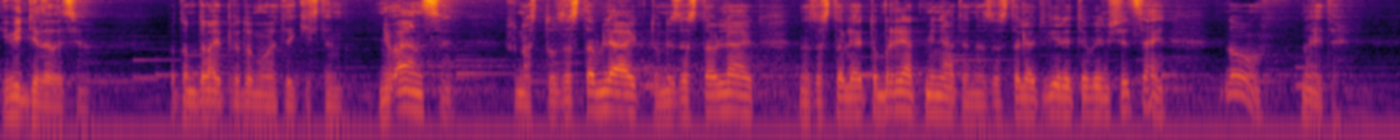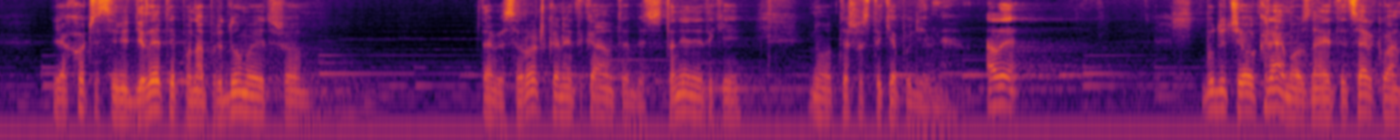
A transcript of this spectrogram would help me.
І відділилися. Потім давай придумувати якісь там нюанси, що нас то заставляють, то не заставляють, нас заставляють обряд міняти, нас заставляють вірити в інший цей. Ну, знаєте. як хочеться відділити, вона придумують, що тебе сорочка не така, у тебе штани не такі. Ну, те щось таке подібне. Але, будучи окремо, знаєте, церква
